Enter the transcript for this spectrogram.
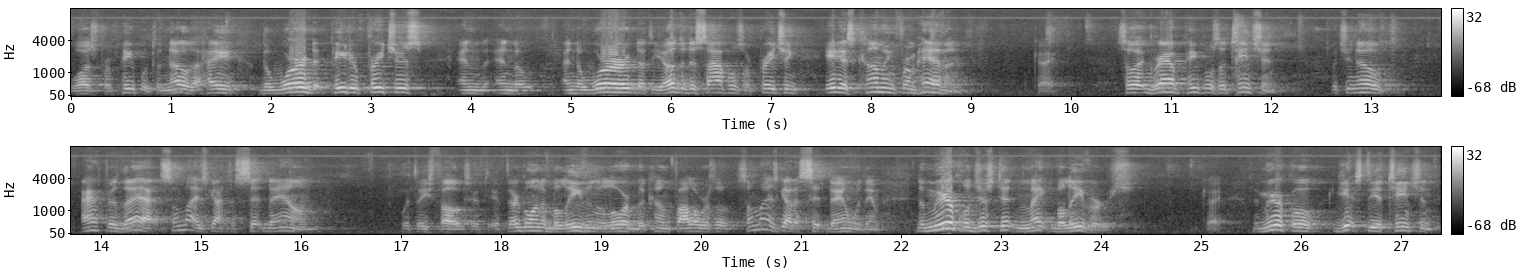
was for people to know that, hey, the word that Peter preaches and, and, the, and the word that the other disciples are preaching, it is coming from heaven. Okay? So it grabbed people's attention. But you know, after that, somebody's got to sit down with these folks. If, if they're going to believe in the Lord and become followers, of, somebody's got to sit down with them. The miracle just didn't make believers. The miracle gets the attention.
